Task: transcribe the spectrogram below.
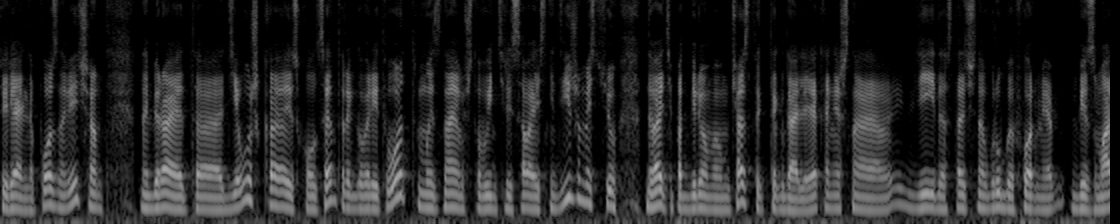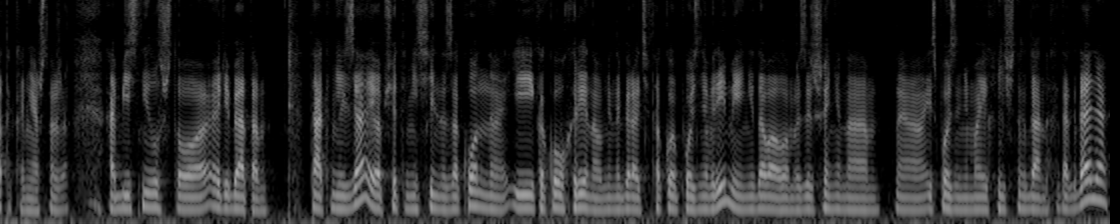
реально поздно вечером, набирает э, девушка из колл-центра и говорит, вот, мы знаем, что вы интересовались недвижимостью, давайте подберем вам участок и так далее. Я, конечно, ей достаточно в грубой форме, без мата, конечно же, объяснил, что, ребята, так нельзя, и вообще-то не сильно законно, и какого хрена вы мне набираете в такое позднее время, и не давал вам разрешения на э, использование моих личных данных и так далее.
